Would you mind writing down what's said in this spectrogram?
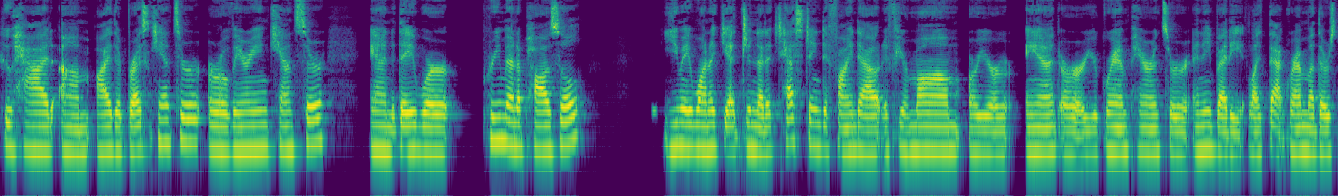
who had um, either breast cancer or ovarian cancer and they were premenopausal you may want to get genetic testing to find out if your mom or your aunt or your grandparents or anybody like that, grandmothers,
